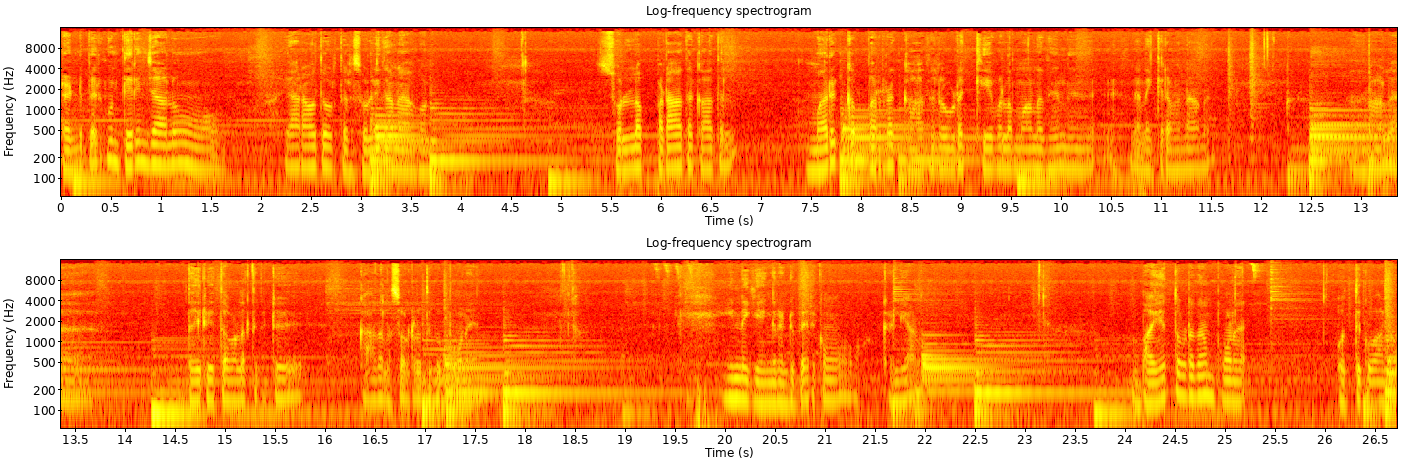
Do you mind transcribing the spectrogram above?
ரெண்டு பேருக்கும் தெரிஞ்சாலும் யாராவது ஒருத்தர் சொல்லி தானே ஆகணும். சொல்லப்படாத காதல் மறுக்கப்படுற காதலோட கேவலமானதுன்னு நினைக்கிறவன் நான். அதனால் தைரியத்தை வளர்த்துக்கிட்டு காதலை சொல்கிறதுக்கு போனேன். இன்றைக்கி எங்கள் ரெண்டு பேருக்கும் கல்யாணம். பயத்தோடு தான் போனேன். ஒத்துக்குவாளோ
